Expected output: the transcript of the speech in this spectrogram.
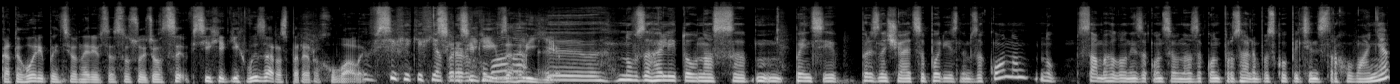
категорій пенсіонерів це стосується? Всіх, яких ви зараз перерахували? Всіх, яких я Скільки перерахувала, їх взагалі є? е, ну, взагалі, то у нас пенсії призначаються по різним законам. Ну, саме головний закон це у нас закон про загальнообов'язкове пенсійне страхування.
